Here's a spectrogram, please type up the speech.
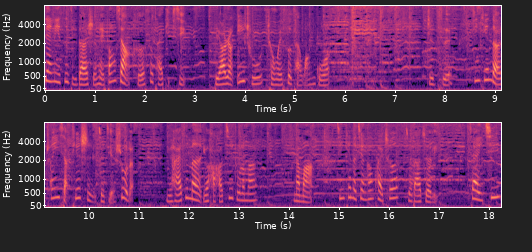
建立自己的审美方向和色彩体系，不要让衣橱成为色彩王国。至此，今天的穿衣小贴士就结束了。女孩子们有好好记住了吗？那么，今天的健康快车就到这里。下一期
